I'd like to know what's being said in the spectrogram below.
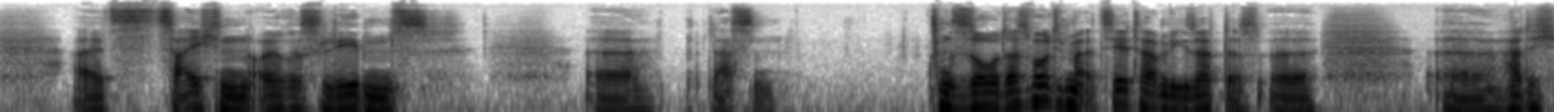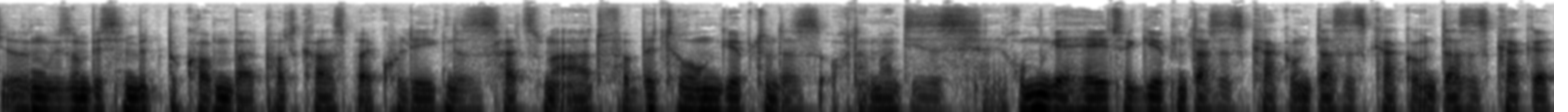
als Zeichen eures Lebens äh, lassen. So, das wollte ich mal erzählt haben. Wie gesagt, das äh, äh, hatte ich irgendwie so ein bisschen mitbekommen bei Podcasts, bei Kollegen, dass es halt so eine Art Verbitterung gibt und dass es auch dann mal dieses Rumgehate gibt und das ist Kacke und das ist Kacke und das ist Kacke.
